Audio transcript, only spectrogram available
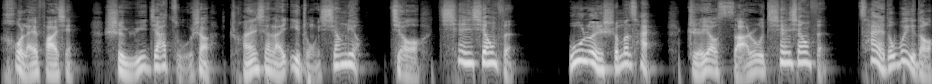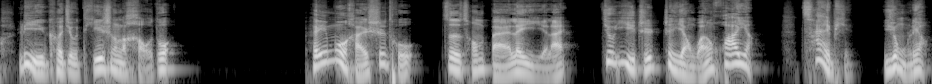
后来发现是渔家祖上传下来一种香料，叫千香粉，无论什么菜，只要撒入千香粉。菜的味道立刻就提升了好多。裴木海师徒自从摆擂以来，就一直这样玩花样，菜品、用料、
